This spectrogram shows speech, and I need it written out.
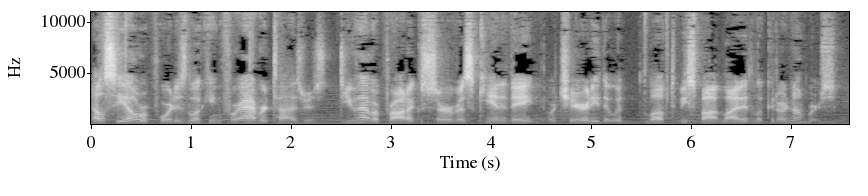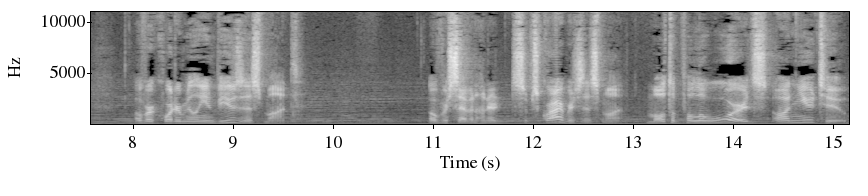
LCL Report is looking for advertisers. Do you have a product, service, candidate, or charity that would love to be spotlighted? Look at our numbers. Over a quarter million views this month. Over 700 subscribers this month. Multiple awards on YouTube.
